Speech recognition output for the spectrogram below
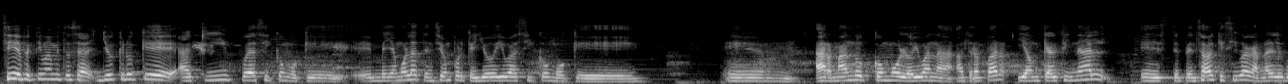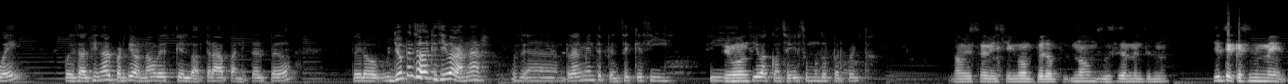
sí, efectivamente, o sea, yo creo que aquí fue así como que eh, me llamó la atención porque yo iba así como que em, armando cómo lo iban a atrapar y aunque al final este, pensaba que sí iba a ganar el güey, pues al final perdió, ¿no? Ves que lo atrapan y tal el pedo. Pero yo pensaba que sí iba a ganar, o sea, realmente pensé que sí, sí, sí iba a conseguir su mundo perfecto. No, está bien chingón, pero no, precisamente no. Fíjate que sí me,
